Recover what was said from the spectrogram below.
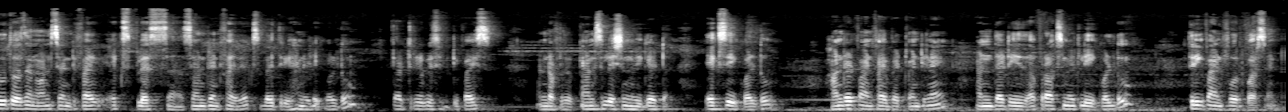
2175x plus uh, 725x by 300 equal to 30 rupees 50 paise and after cancellation we get x equal to 100.5 by 29 and that is approximately equal to 3.4 percent.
